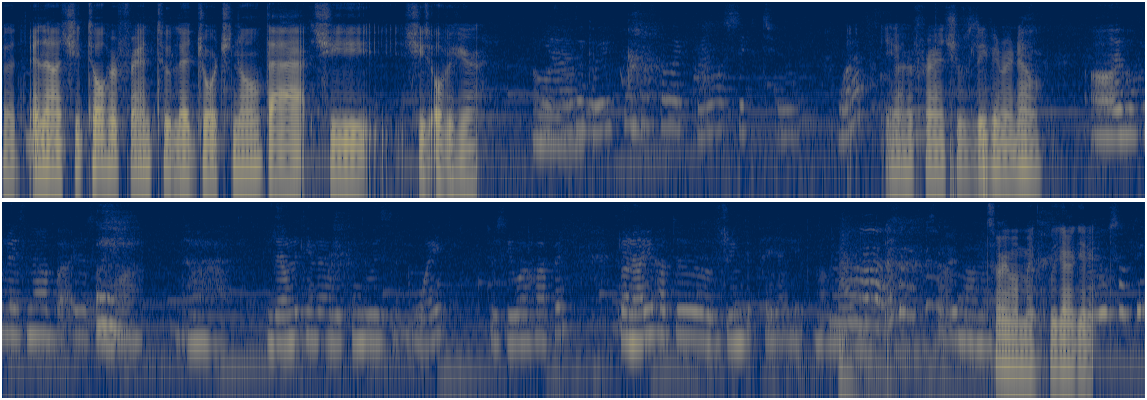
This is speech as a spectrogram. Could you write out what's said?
good. And uh, she told her friend to let George know that she she's over here. Oh, Yeah, the weird part is that friend was sick too. What? Yeah, her friend. She was leaving right now. Oh, hopefully it's not virus anymore. The only thing that we can do is wait to see what happens. So now you have to drink the Pedialyte, mama. Sorry, mama. Sorry, mama. We gotta get it. There was something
